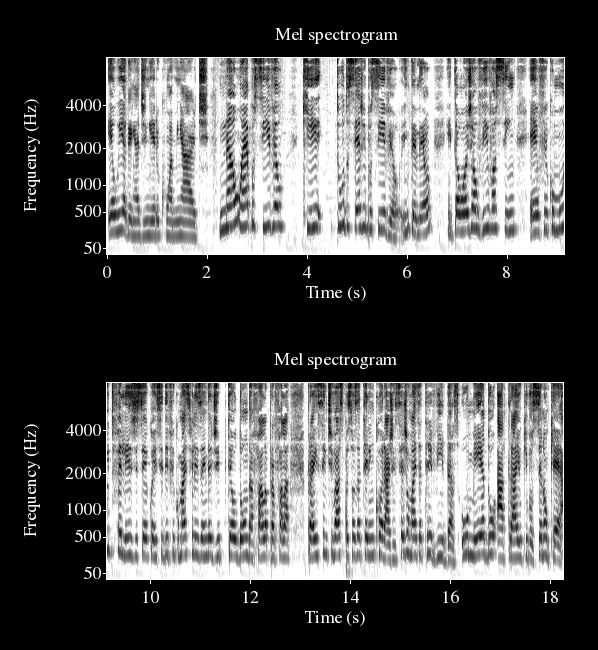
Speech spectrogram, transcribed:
eu ia ganhar dinheiro com a minha arte. Não é possível que tudo seja impossível, entendeu? Então hoje eu vivo assim, eu fico muito feliz de ser reconhecida e fico mais feliz ainda de ter o dom da fala para falar, para incentivar as pessoas a terem coragem, sejam mais atrevidas. O medo atrai o que você não quer.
